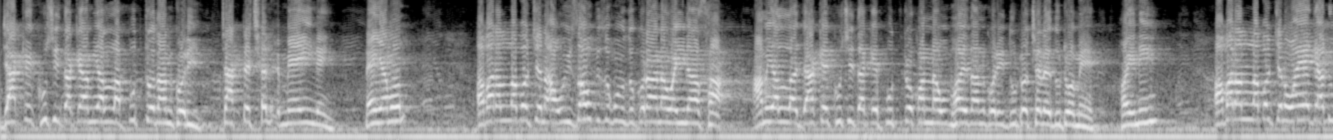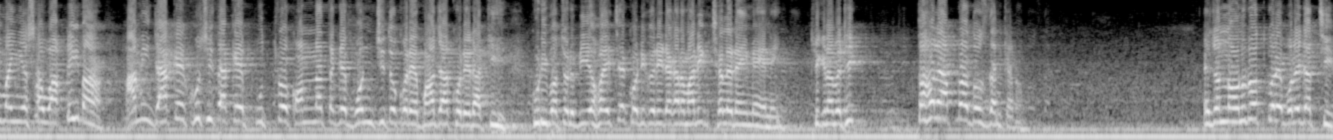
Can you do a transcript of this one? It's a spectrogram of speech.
যাকে খুশি তাকে আমি আল্লাহ পুত্র দান করি। চারটে ছেলে, মেয়েই নেই। নেই এমন? আবার আল্লাহ বলছেন আউইজাউ আমি আল্লাহ যাকে খুশি তাকে পুত্র কন্যা উভয় দান করি, দুটো ছেলে, দুটো মেয়ে। হয়নি? আবার আল্লাহ বলছেন, ওয়া জাদু মাইয়া আমি যাকে খুশি তাকে পুত্র কন্যা থেকে বঞ্চিত করে বাঁজা করে রাখি। কুড়ি বছর বিয়ে হয়েছে, কোটি কোটি টাকার মালিক, ছেলে নেই, মেয়ে নেই। ঠিক না ঠিক? তাহলে আপনারা দোষ দেন কেন? এজন্য অনুরোধ করে বলে যাচ্ছি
